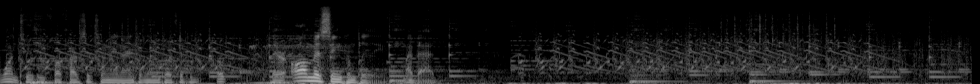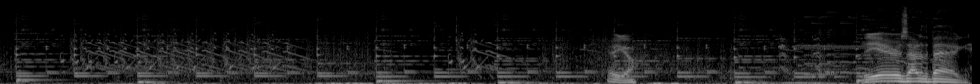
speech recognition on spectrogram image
1, 2, 3, 4, 5, 6, 7, 8, 9, 10, 11, 12, 13. Oh, they're all missing completely. My bad. There you go. The air is out of the bag.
